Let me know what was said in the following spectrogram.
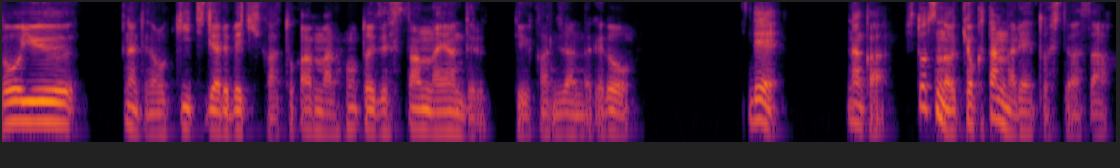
どういう、なんていうの、大きい位置でやるべきかとか、まあ本当に絶賛悩んでるっていう感じなんだけど、で、なんか一つの極端な例としてはさ、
